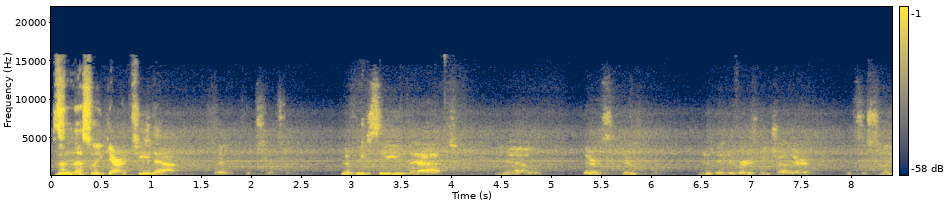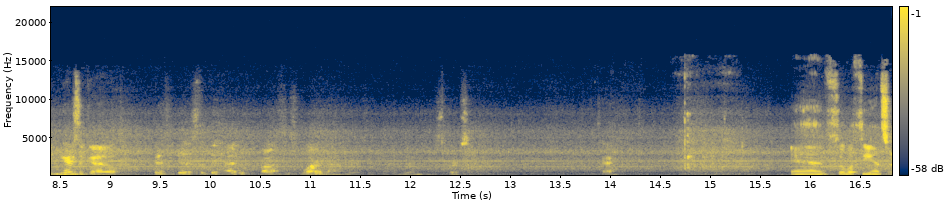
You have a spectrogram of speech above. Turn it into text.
Doesn't necessarily guarantee that, but it could it. If we see that, you know, there's, there's you know, they diverged from each other you know, six million years ago, then it suggests that they had to cross this water boundary, to disperse it. Okay. And so, what's the answer?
